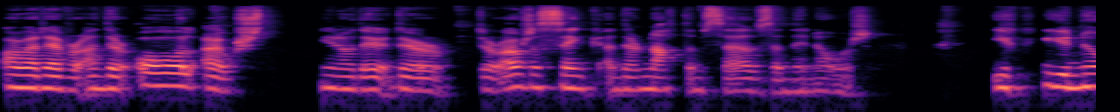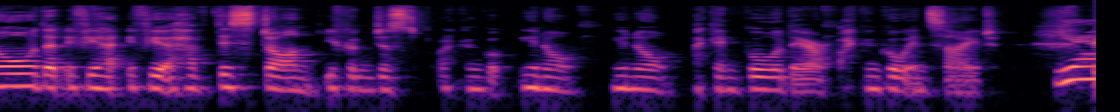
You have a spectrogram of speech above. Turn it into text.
or whatever, and they're all out. You know, they're they're they're out of sync and they're not themselves, and they know it. You you know that if you ha- if you have this done, you can just I can go. You know, you know I can go there. I can go inside. yeah,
